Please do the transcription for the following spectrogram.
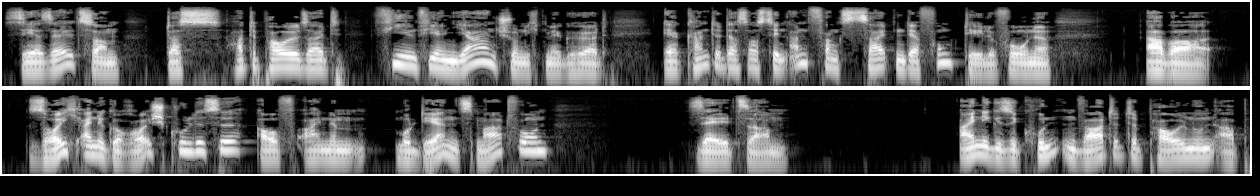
Sehr seltsam, das hatte Paul seit vielen, vielen Jahren schon nicht mehr gehört. Er kannte das aus den Anfangszeiten der Funktelefone, aber Solch eine Geräuschkulisse auf einem modernen Smartphone? Seltsam. Einige Sekunden wartete Paul nun ab,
